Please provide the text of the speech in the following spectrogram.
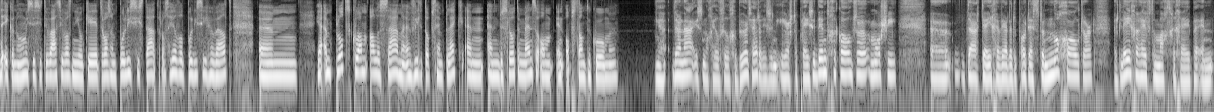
de economische situatie was niet oké. Het was een politiestaat. Er was heel veel politiegeweld. Um, ja, en plots kwam alles samen en viel het op zijn plek. En, en besloten mensen om in opstand te komen. Daarna is nog heel veel gebeurd. Hè. Er is een eerste president gekozen, Morsi. Uh, daartegen werden de protesten nog groter. Het leger heeft de macht gegrepen. En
